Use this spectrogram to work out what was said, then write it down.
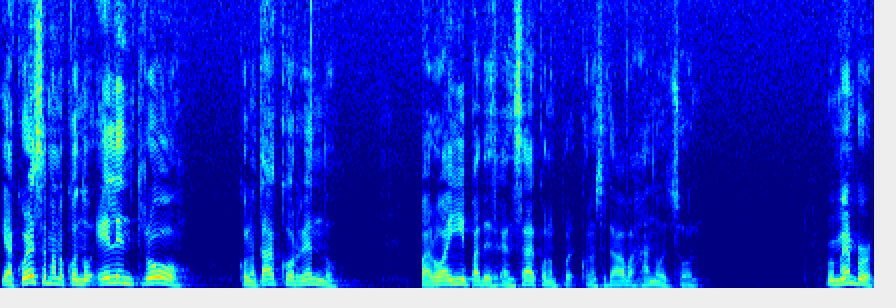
Y acuérdense, hermano, cuando él entró, cuando estaba corriendo, paró ahí para descansar cuando, cuando se estaba bajando el sol. Remember,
